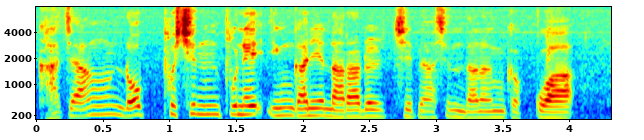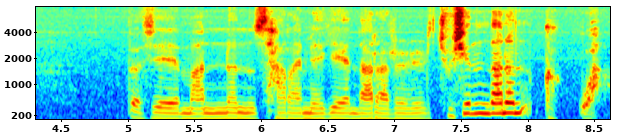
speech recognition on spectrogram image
가장 높으신 분의 인간이 나라를 지배하신다는 것과 뜻에 맞는 사람에게 나라를 주신다는 것과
